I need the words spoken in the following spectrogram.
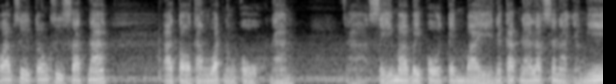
ความซื่อตรงซื่อสัตย์นะต่อทางวัดหนองโพนะเสมาใบโพเต็มใบนะครับนะลักษณะอย่างนี้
